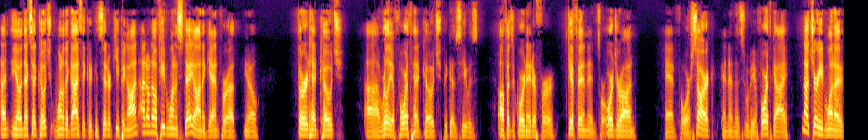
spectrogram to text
uh, you know, next head coach, one of the guys they could consider keeping on. I don't know if he'd want to stay on again for a, you know, third head coach, uh, really a fourth head coach because he was offensive coordinator for Kiffin and for Orgeron and for Sark. And then this would be a fourth guy. Not sure he'd want to,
